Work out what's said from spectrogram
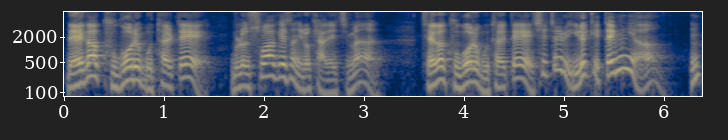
내가 국어를 못할 때 물론 수학에선 이렇게 안 했지만 제가 국어를 못할 때 실제로 이랬기 때문이야. 응?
